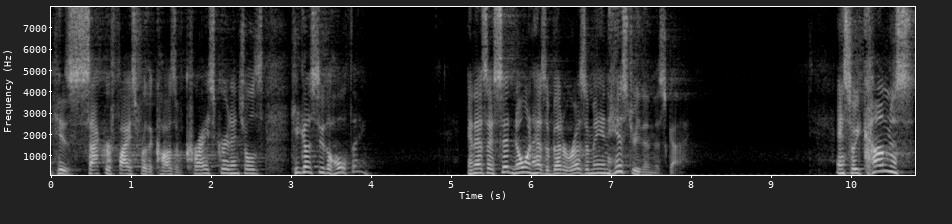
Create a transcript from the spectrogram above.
his sacrifice for the cause of Christ credentials. He goes through the whole thing. And as I said, no one has a better resume in history than this guy. And so he comes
